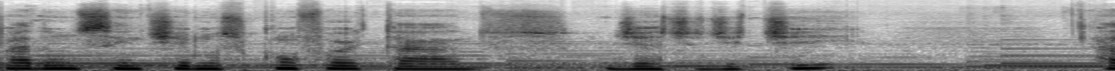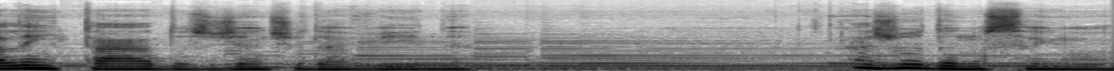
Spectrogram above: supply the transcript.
para nos sentirmos confortados diante de ti, alentados diante da vida. Ajuda-nos, Senhor,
